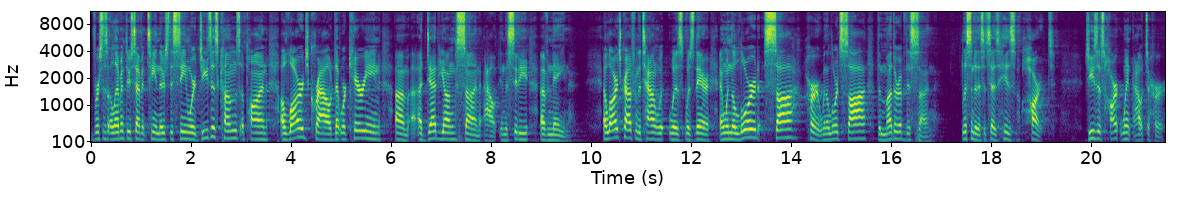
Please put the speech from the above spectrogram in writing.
verses 11 through 17, there's this scene where Jesus comes upon a large crowd that were carrying um, a dead young son out in the city of Nain. A large crowd from the town was, was there, and when the Lord saw her, when the Lord saw the mother of this son, listen to this. It says, His heart, Jesus' heart went out to her,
